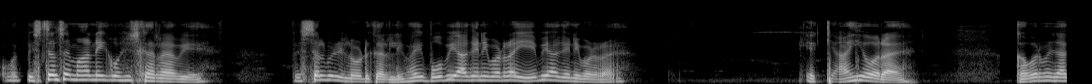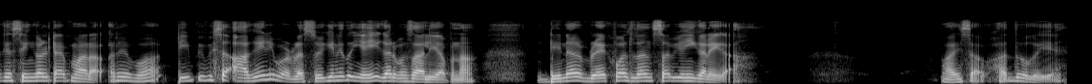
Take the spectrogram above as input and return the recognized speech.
वो पिस्टल से मारने की कोशिश कर रहा है अभी ये। पिस्टल भी रिलोड कर ली। भाई वो भी आगे नहीं बढ़ रहा है ये भी आगे नहीं बढ़ रहा है। ये क्या ही हो रहा है? कवर में जाके सिंगल टैप मारा। अरे वाह टीपीपी से आगे ही नहीं बढ़ रहा स्विगी ने तो यहीं घर बसा लिया अपना। डिनर ब्रेकफास्ट लंच सब यहीं करेगा। भाई साहब, हद हो गई है।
